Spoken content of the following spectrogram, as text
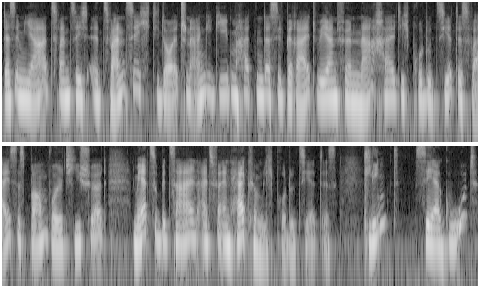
dass im Jahr 2020 die Deutschen angegeben hatten, dass sie bereit wären, für ein nachhaltig produziertes weißes Baumwoll-T-Shirt mehr zu bezahlen als für ein herkömmlich produziertes. Klingt sehr gut,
